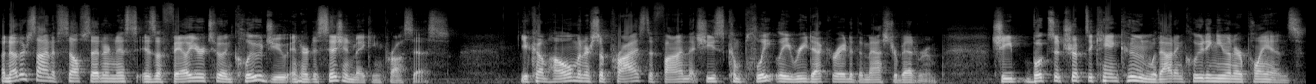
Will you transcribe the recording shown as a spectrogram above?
Another sign of self centeredness is a failure to include you in her decision making process. You come home and are surprised to find that she's completely redecorated the master bedroom. She books a trip to Cancun without including you in her plans.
